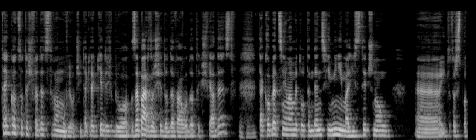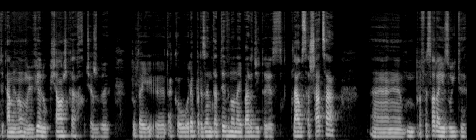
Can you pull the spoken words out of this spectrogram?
tego, co te świadectwa mówią. Czyli tak jak kiedyś było, za bardzo się dodawało do tych świadectw, mhm. tak obecnie mamy tą tendencję minimalistyczną, E, i to też spotykamy no, w wielu książkach, chociażby tutaj e, taką reprezentatywną najbardziej to jest Klausa Szaca, profesora jezuity,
